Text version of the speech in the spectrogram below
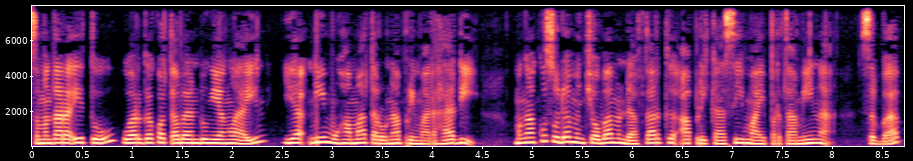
Sementara itu, warga kota Bandung yang lain, yakni Muhammad Taruna Primarahadi, mengaku sudah mencoba mendaftar ke aplikasi My Pertamina. Sebab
